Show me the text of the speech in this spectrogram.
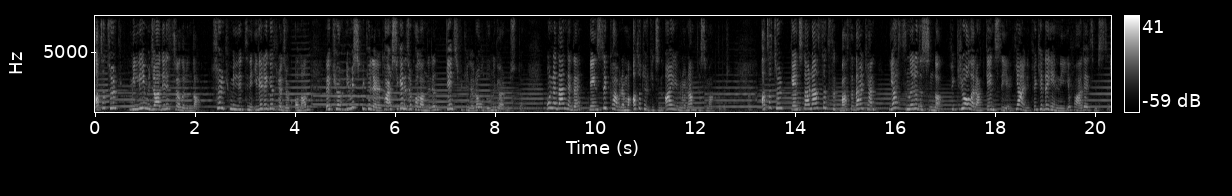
Atatürk, milli mücadele sıralarında Türk milletini ileri götürecek olan ve köhnemiş fikirlere karşı gelecek olanların genç fikirleri olduğunu görmüştü. Bu nedenle de gençlik kavramı Atatürk için ayrı bir önem taşımaktadır. Atatürk gençlerden sık sık bahsederken yaş sınırı dışında fikri olarak gençliği yani fikirde yeniliği ifade etmiştir.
